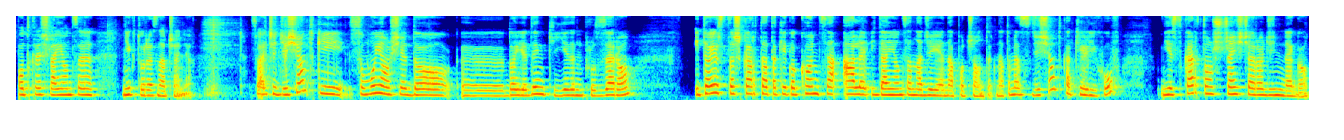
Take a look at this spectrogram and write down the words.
podkreślające niektóre znaczenia. Słuchajcie, dziesiątki sumują się do, yy, do jedynki, 1 plus 0. I to jest też karta takiego końca, ale i dająca nadzieję na początek. Natomiast dziesiątka kielichów jest kartą szczęścia rodzinnego,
